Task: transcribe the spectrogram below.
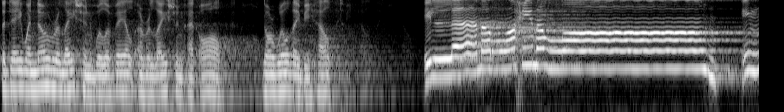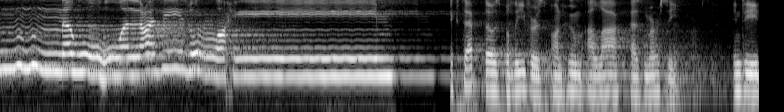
The day when no relation will avail a relation at all, nor will they be helped, إلا من رحم الله إنه هو العزيز الرحيم except those believers on whom Allah has mercy. Indeed,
